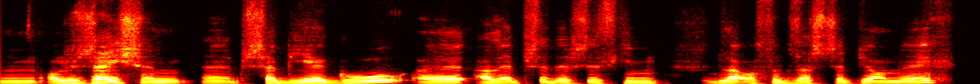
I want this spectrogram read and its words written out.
mm, o lżejszym e, przebiegu, e, ale przede wszystkim dla osób zaszczepionych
